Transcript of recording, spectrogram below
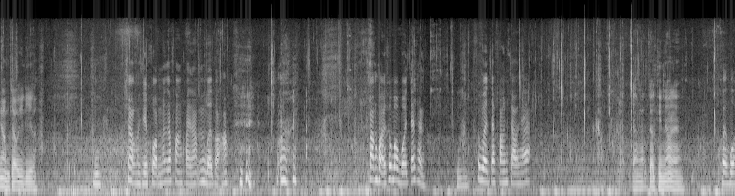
ย่อมเจ้าอีดีวะชอบกับสีขวบมันจะฟังข่อยแล้วมันเบิดบอกเอาฟังข่อยคือบ่เบิดจะถึงคือเบิดจะฟังเจ้าแท้จังแล้วเจ้ากินแล้วเลยข่อยหัว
